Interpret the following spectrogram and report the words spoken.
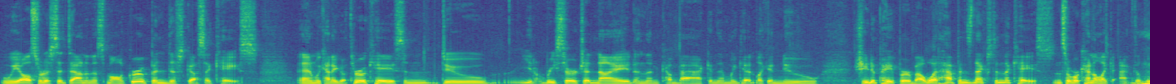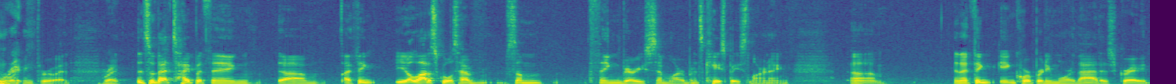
we all sort of sit down in a small group and discuss a case. And we kind of go through a case and do you know research at night and then come back and then we get like a new sheet of paper about what happens next in the case. And so we're kind of like actively right. working through it. Right. And so that type of thing um, i think you know a lot of schools have some thing very similar but it's case-based learning. Um, and i think incorporating more of that is great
